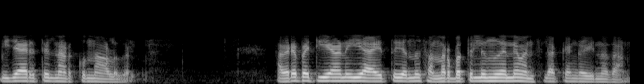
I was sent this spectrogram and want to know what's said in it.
വിചാരത്തിൽ നടക്കുന്ന ആളുകൾ. അവരെ പറ്റിയാണ് ഈ ആയത്ത് എന്ന് സന്ദർഭത്തിൽ നിന്ന് തന്നെ മനസ്സിലാക്കാൻ കഴിയുന്നതാണ്.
